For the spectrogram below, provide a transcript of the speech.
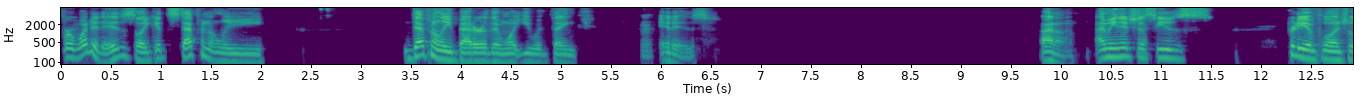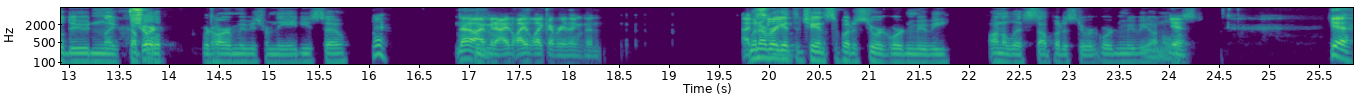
for what it is, like it's definitely definitely better than what you would think Hmm. it is. I don't know. I mean, it's just he was pretty influential dude in like a couple Sure. of horror movies from the 80s. So yeah, no, I Hmm. mean, I, I like everything that. I've whenever I get the chance to put a Stuart Gordon movie on a list, I'll put a Stuart Gordon movie on a Yeah. list. Yeah,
